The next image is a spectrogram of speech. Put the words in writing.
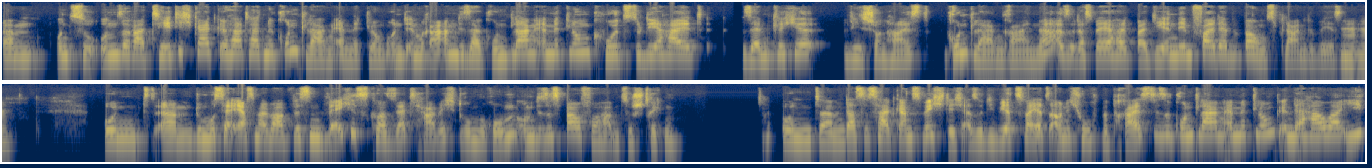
Ähm, und zu unserer Tätigkeit gehört halt eine Grundlagenermittlung. Und im Rahmen dieser Grundlagenermittlung holst du dir halt sämtliche wie es schon heißt, Grundlagen rein. Ne? Also das wäre halt bei dir in dem Fall der Bebauungsplan gewesen. Mhm. Und ähm, du musst ja erstmal überhaupt wissen, welches Korsett habe ich drumherum, um dieses Bauvorhaben zu stricken. Und ähm, das ist halt ganz wichtig. Also die wird zwar jetzt auch nicht hoch bepreist, diese Grundlagenermittlung in der HUAI,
